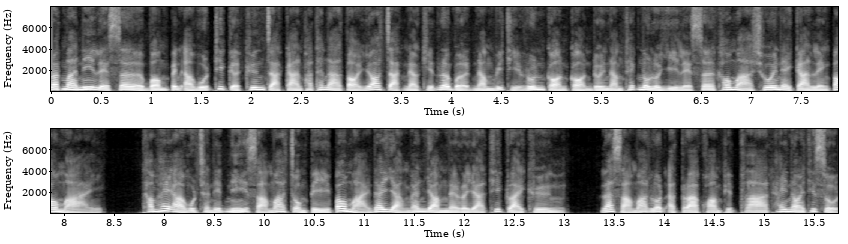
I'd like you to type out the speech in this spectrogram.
รักมานี่เลเซอร์บอมเป็นอาวุธที่เกิดขึ้นจากการพัฒนาต่อยอดจากแนวคิดระเบิดนำวิถีรุ่นก่อนๆ โดยนำเทคโนโลยีเลเซอร์เข้ามาช่วยในการเล็งเป้าหมาย ทำให้อาวุธชนิดนี้สามารถโจมตีเป้าหมายได้อย่างแม่นยำในระยะที่ไกลขึ้น และสามารถลดอัตราความผิดพลาดให้น้อยที่สุด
